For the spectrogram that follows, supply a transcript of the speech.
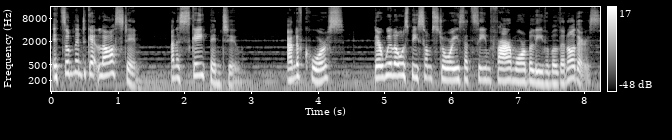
It's something to get lost in and escape into. And of course, there will always be some stories that seem far more believable than others.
